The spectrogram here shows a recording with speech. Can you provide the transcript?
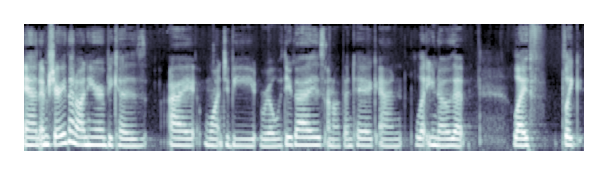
And I'm sharing that on here because I want to be real with you guys and authentic and let you know that life, like,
